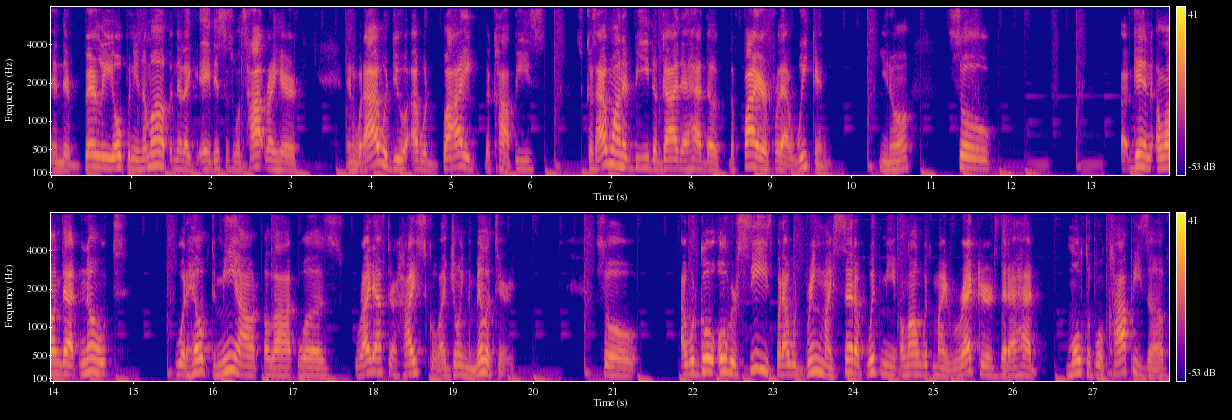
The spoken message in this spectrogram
and they're barely opening them up and they're like, hey, this is what's hot right here. And what I would do, I would buy the copies because I wanted to be the guy that had the, the fire for that weekend, you know? So, again, along that note, what helped me out a lot was right after high school, I joined the military. So I would go overseas, but I would bring my setup with me along with my records that I had multiple copies of.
